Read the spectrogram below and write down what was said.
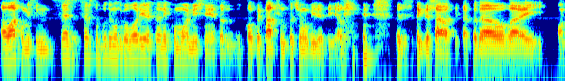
ovako, mislim, sve, sve što budem odgovorio je to neko moje mišljenje, sad koliko je tačno to ćemo videti, ali to će se tek dešavati, tako da ovaj, on,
